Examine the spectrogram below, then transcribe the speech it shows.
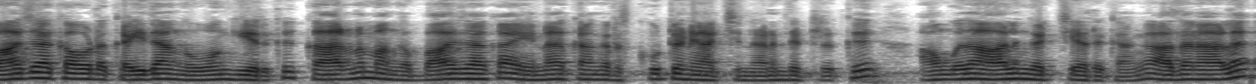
பாஜகவோட கைதான் அங்க ஓங்கி இருக்கு காரணம் அங்க பாஜக என்ஆர் காங்கிரஸ் கூட்டணி ஆட்சி நடந்துட்டு இருக்கு அவங்க தான் ஆளுங்கட்சியா இருக்காங்க. அதனால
